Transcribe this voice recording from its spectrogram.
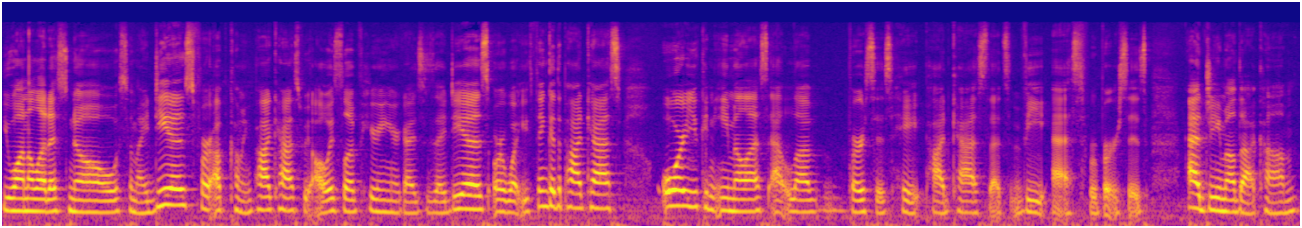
you want to let us know some ideas for upcoming podcasts. We always love hearing your guys' ideas or what you think of the podcast. Or you can email us at love versus hate podcast. That's VS for verses at gmail.com.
